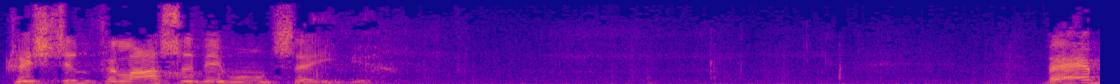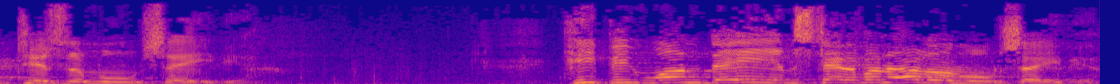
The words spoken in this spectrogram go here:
Christian philosophy won't save you. Baptism won't save you. Keeping one day instead of another won't save you.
